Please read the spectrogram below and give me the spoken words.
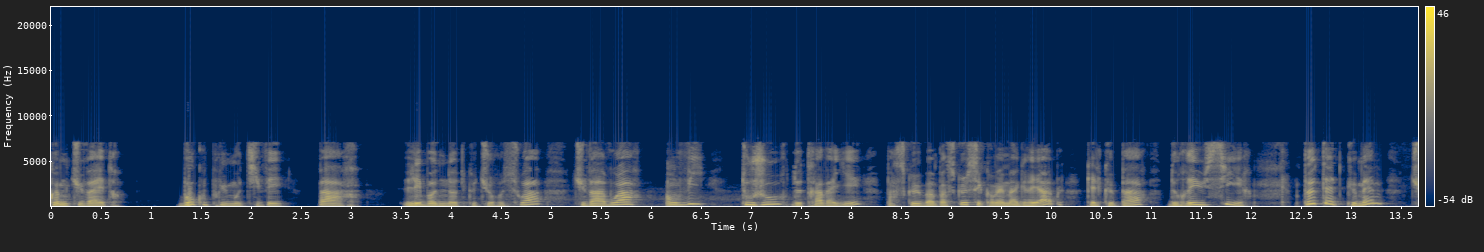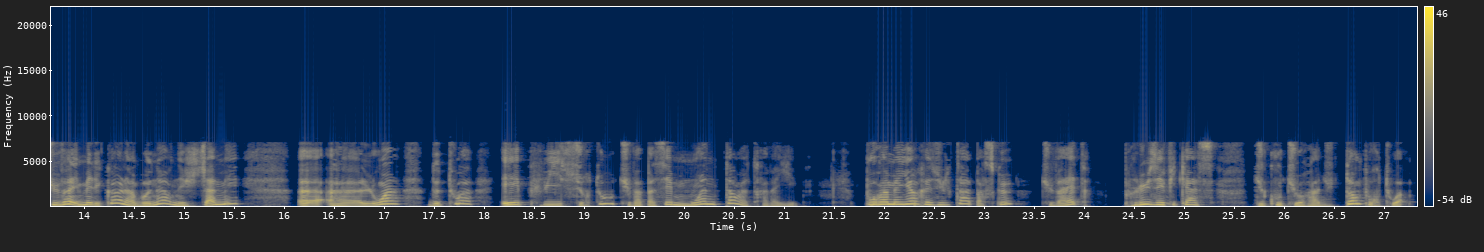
comme tu vas être beaucoup plus motivé par les bonnes notes que tu reçois, tu vas avoir envie toujours de travailler parce que ben parce que c'est quand même agréable quelque part de réussir. Peut-être que même tu vas aimer l'école, un bonheur n'est jamais euh, euh, loin de toi. Et puis surtout, tu vas passer moins de temps à travailler pour un meilleur résultat parce que tu vas être plus efficace. Du coup, tu auras du temps pour toi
